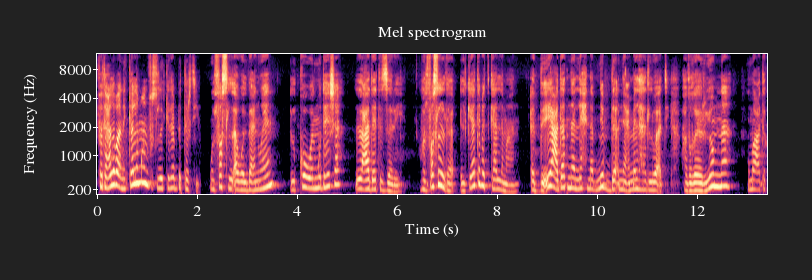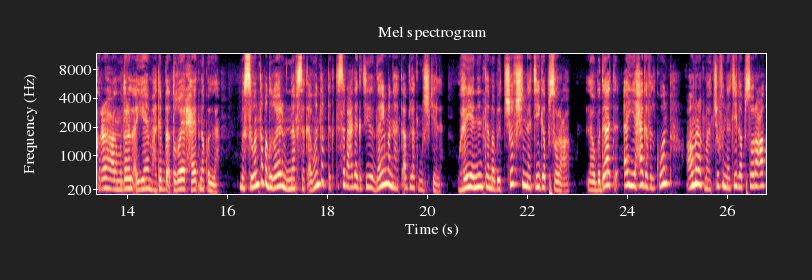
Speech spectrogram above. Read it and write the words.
فتعالوا بقى نتكلم عن فصول الكتاب بالترتيب. والفصل الأول بعنوان القوة المدهشة للعادات الذرية. وفي الفصل ده الكاتب اتكلم عن قد إيه عاداتنا اللي إحنا بنبدأ نعملها دلوقتي. هتغير يومنا ومع تكرارها على مدار الأيام هتبدأ تغير حياتنا كلها. بس وانت بتغير من نفسك أو انت بتكتسب عادة جديدة دايما هتقابلك مشكلة وهي إن انت ما بتشوفش النتيجة بسرعة. لو بدأت أي حاجة في الكون عمرك ما هتشوف النتيجة بسرعة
